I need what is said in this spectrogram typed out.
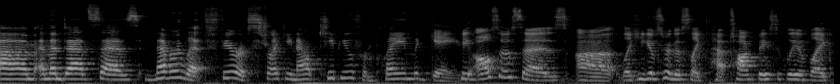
Um, and then Dad says, Never let fear of striking out keep you from playing the game. He also says, uh, like he gives her this like pep talk, basically of like,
